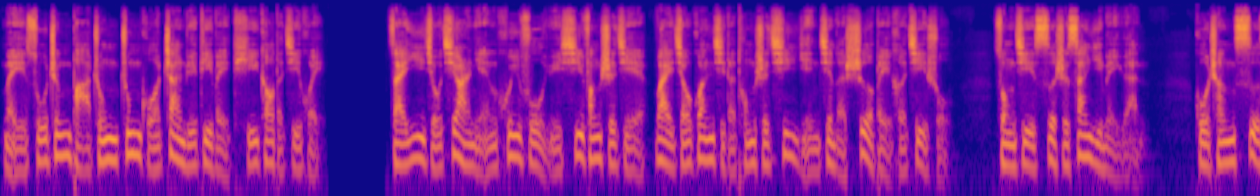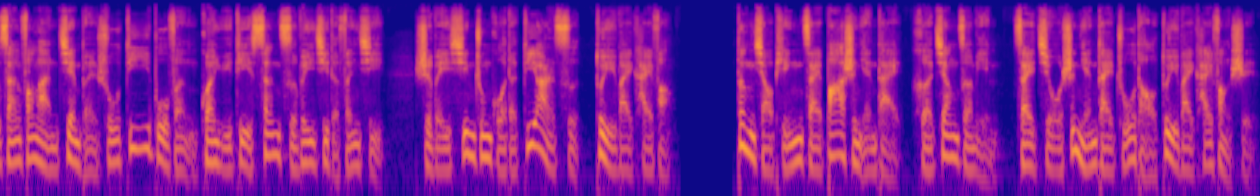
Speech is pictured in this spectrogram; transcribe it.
美苏争霸中中国战略地位提高的机会。在一九七二年恢复与西方世界外交关系的同时期，引进了设备和技术，总计四十三亿美元，故称“四三方案”。建本书第一部分关于第三次危机的分析，是为新中国的第二次对外开放。邓小平在八十年代和江泽民在九十年代主导对外开放时，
